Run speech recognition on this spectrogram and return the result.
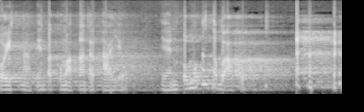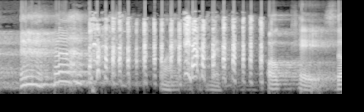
voice natin pag kumakanta tayo. Ayan, kumakanta ba ako? My goodness. Okay, so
